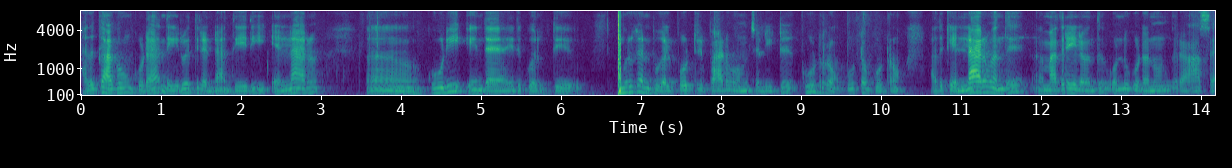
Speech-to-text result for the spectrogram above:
அதுக்காகவும் கூட இந்த இருபத்தி ரெண்டாம் தேதி எல்லாரும் கூடி இந்த இதுக்கு ஒரு முருகன் புகழ் போற்றி பாடுவோம்னு சொல்லிட்டு கூடுறோம் கூட்டம் கூட்டுறோம் அதுக்கு எல்லாரும் வந்து மதுரையில் வந்து ஒன்று கூடணுங்கிற ஆசை.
